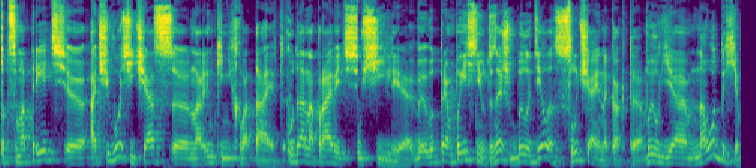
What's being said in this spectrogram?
подсмотреть, э, а чего сейчас э, на рынке не хватает? Куда направить усилия? Вот прям поясню. Ты знаешь, было дело случайно как-то. Был я на отдыхе,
